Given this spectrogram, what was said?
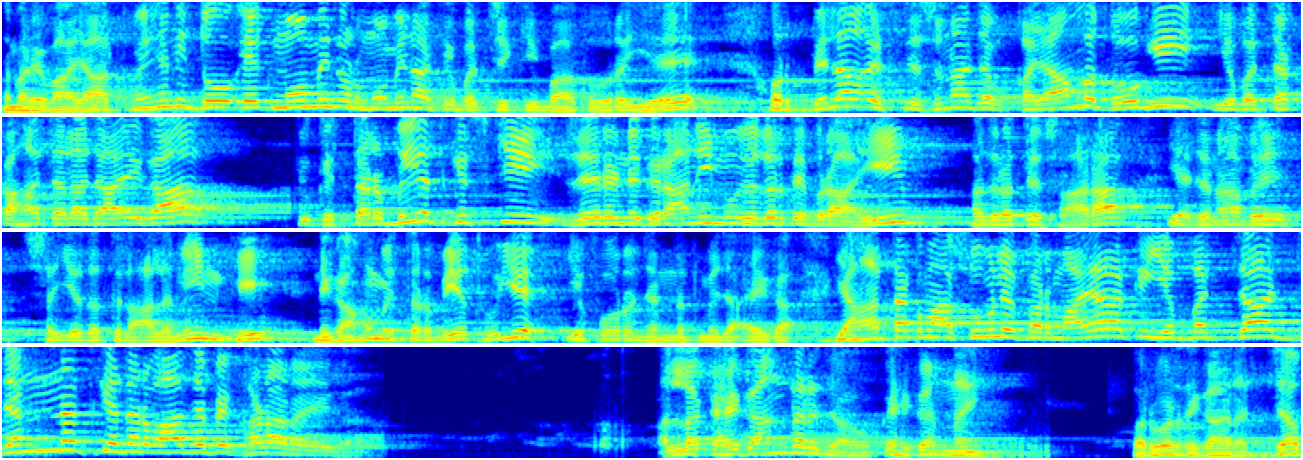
ہمارے روایات میں یعنی دو، ایک مومن اور مومنہ کے بچے کی بات ہو رہی ہے۔ اور بلا استثنا جب قیامت ہوگی، یہ بچہ کہاں چلا جائے گا؟ کیونکہ تربیت کس کی؟ زیر نگرانی میں حضرت ابراہیم، حضرت سارا یا جناب سیدت العالمین کی نگاہوں میں تربیت ہوئی ہے، یہ فوراً جنت میں جائے گا۔ یہاں تک معصوم نے فرمایا کہ یہ بچہ جنت کے دروازے پہ کھڑا رہے گا۔ اللہ کہے گا اندر جاؤ، کہے گا نہیں۔ پروردگارہ جب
